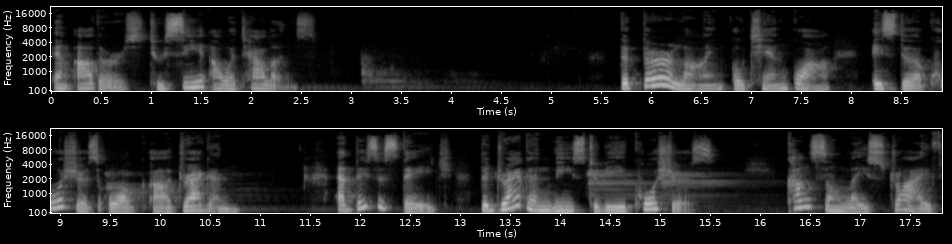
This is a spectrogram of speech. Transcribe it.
and others to see our talents. The third line of Qian Gua is the cautious or uh, dragon. At this stage, the dragon needs to be cautious, constantly strive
